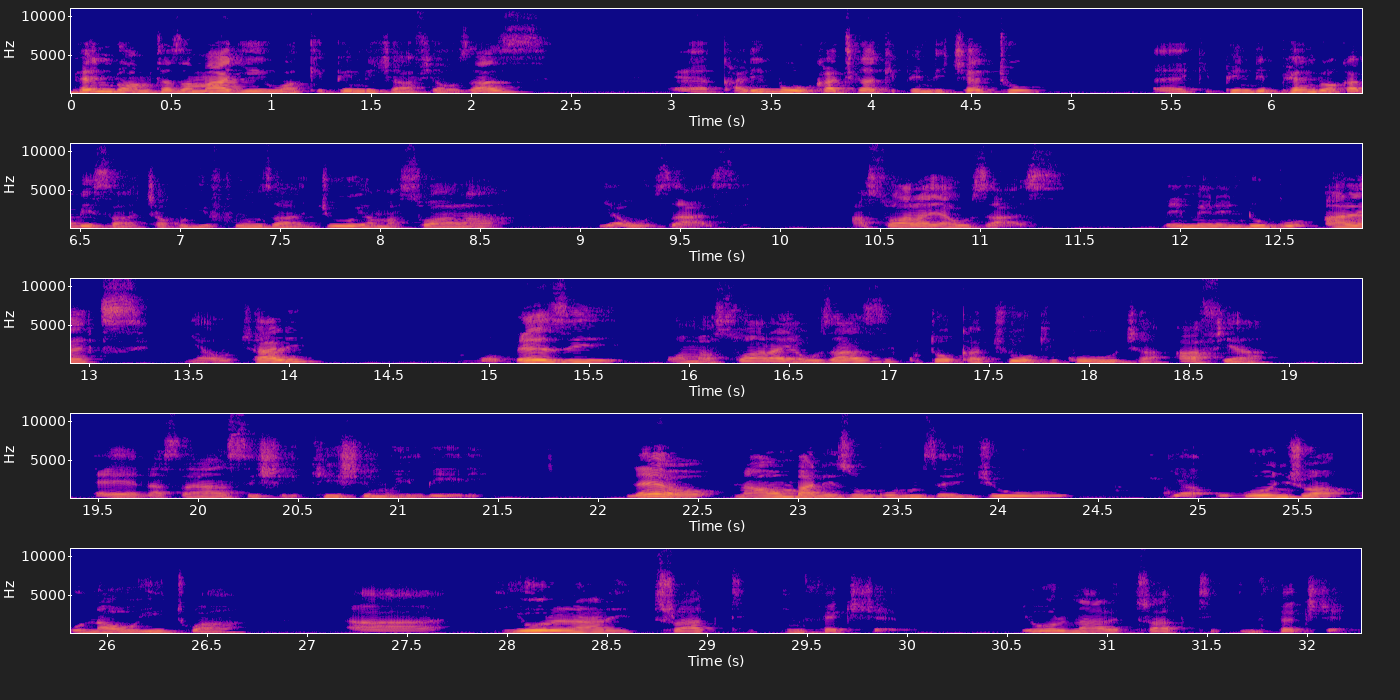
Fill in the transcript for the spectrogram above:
Mpendwa mtazamaji wa kipindi cha afya uzazi, e, karibu katika kipindi chetu e, kipindi pendwa kabisa cha kujifunza juu ya masuala ya uzazi, masuala ya uzazi. Mimi ni ndugu Alex Nyaruchali, mbobezi wa masuala ya uzazi kutoka Chuo Kikuu cha Afya e, na Sayansi Shirikishi Muhimbili. Leo naomba nizungumze juu ya ugonjwa unaoitwa uh, urinary tract infection, urinary tract infection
